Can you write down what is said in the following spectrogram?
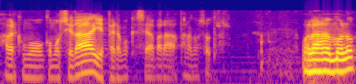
A ver cómo, cómo, se da y esperemos que sea para, para nosotros. Hola Molo,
